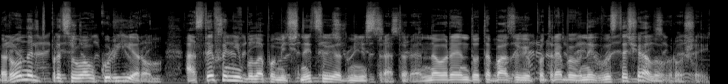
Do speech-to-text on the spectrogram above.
Рональд працював кур'єром, а Стефані була помічницею адміністратора. На оренду та базові потреби в них вистачало грошей,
